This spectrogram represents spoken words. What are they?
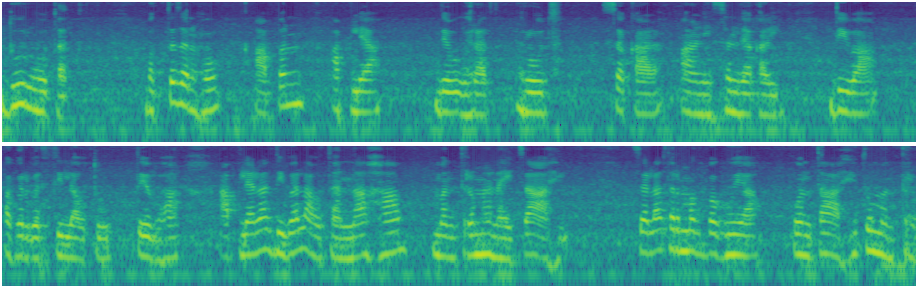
दूर होतात. भक्तजन हो आपण आपल्या देवघरात रोज सकाळ आणि संध्याकाळी दिवा अगरबत्ती लावतो तेव्हा आपल्याला दिवा लावताना हा मंत्र म्हणायचा आहे. चला तर मग बघूया कोणता आहे तो मंत्र.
